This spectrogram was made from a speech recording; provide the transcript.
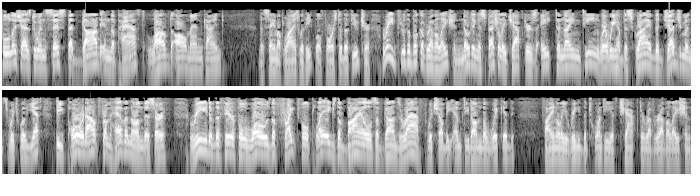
foolish as to insist that God in the past loved all mankind? The same applies with equal force to the future. Read through the book of Revelation, noting especially chapters 8 to 19, where we have described the judgments which will yet be poured out from heaven on this earth. Read of the fearful woes, the frightful plagues, the vials of God's wrath, which shall be emptied on the wicked. Finally, read the 20th chapter of Revelation,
